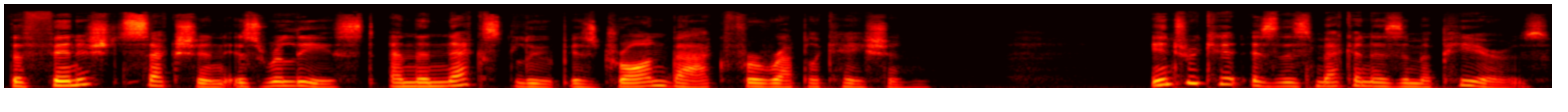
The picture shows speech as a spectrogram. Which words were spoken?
the finished section is released and the next loop is drawn back for replication. Intricate as this mechanism appears,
